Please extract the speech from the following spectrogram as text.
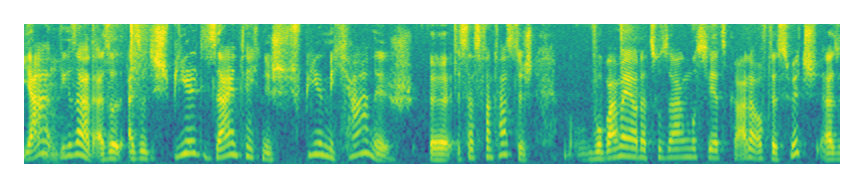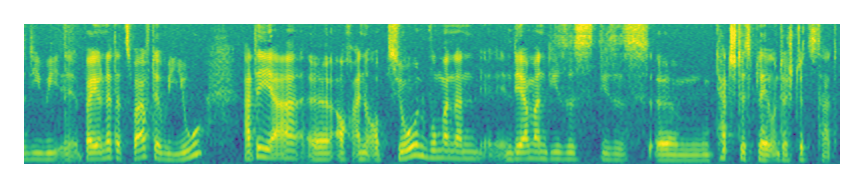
Ja, wie gesagt, also, also spieldesigntechnisch, spielmechanisch äh, ist das fantastisch. Wobei man ja dazu sagen muss, jetzt gerade auf der Switch, also die Wii, äh, Bayonetta 2 auf der Wii U, hatte ja äh, auch eine Option, wo man dann, in der man dieses, dieses ähm, Touch-Display unterstützt hat.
